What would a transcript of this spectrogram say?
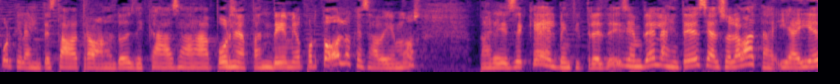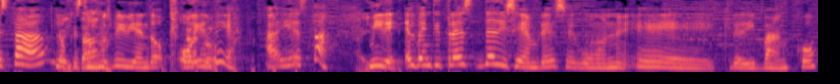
porque la gente estaba trabajando desde casa, por la pandemia, por todo lo que sabemos. Parece que el 23 de diciembre la gente se alzó la bata y ahí está lo Ahí que está. estamos viviendo hoy en día. Ahí está. Ahí Mire, el 23 de diciembre, según eh, Credibanco,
